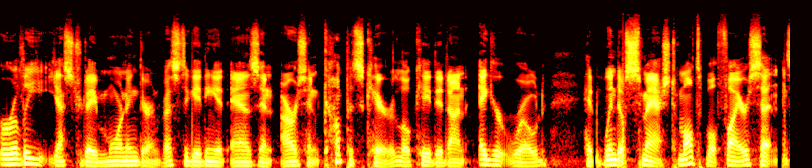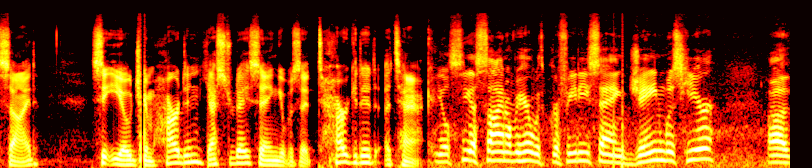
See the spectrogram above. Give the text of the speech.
early yesterday morning. They're investigating it as an arson. Compass Care, located on Eggert Road, had windows smashed, multiple fires set inside. CEO Jim Harden yesterday saying it was a targeted attack. You'll see a sign over here with graffiti saying Jane was here. Uh,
